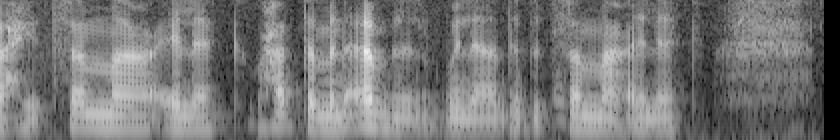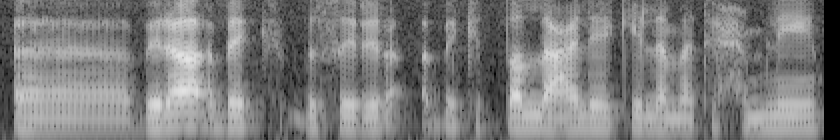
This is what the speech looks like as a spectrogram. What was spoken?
رح يتسمع إلك وحتى من قبل الولادة بتسمع إلك. آه براقبك بصير يراقبك يطلع عليك لما تحمليه.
